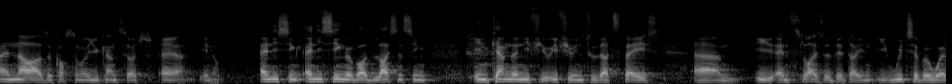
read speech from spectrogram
And now as a customer, you can search uh, you know, anything, anything about licensing in Camden if, you, if you're into that space um, and slice the data in whichever way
